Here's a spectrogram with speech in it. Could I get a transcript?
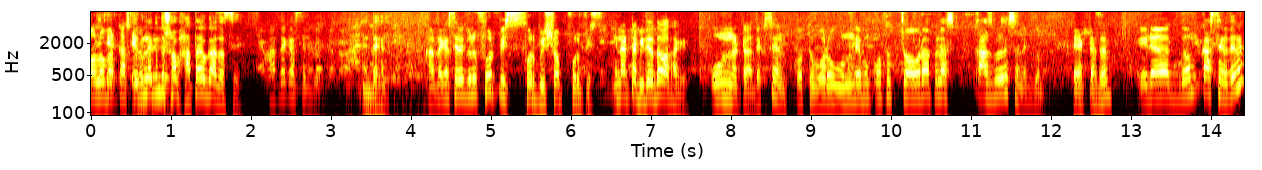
অল ওভার কাজ এগুলো কিন্তু সব হাতায়ও কাজ আছে। হাতে কাজ থাকবে। এই দেখেন। হাতে কাজ থাকবে এগুলো ফোর পিস ফোর পিস সব ফোর পিস ইনারটা ভিতরে দেওয়া থাকে। ওন্নাটা দেখছেন? কত বড় ওন্না এবং কত চওড়া প্লাস কাজগুলো দেখছেন? একদম। একটা আছে। এটা একদম কাজ থাকবে তাই না?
